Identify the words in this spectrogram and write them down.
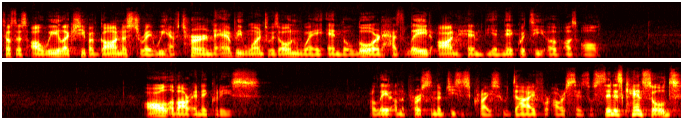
tells us, All we like sheep have gone astray. We have turned every one to his own way, and the Lord has laid on him the iniquity of us all all of our iniquities are laid on the person of Jesus Christ who died for our sins. So sin is canceled,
